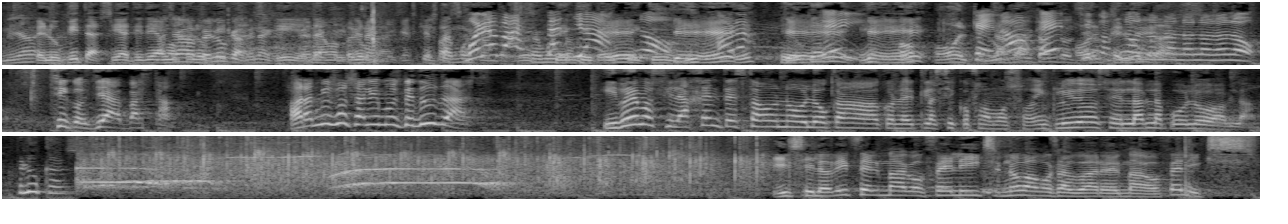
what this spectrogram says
no- Peluquitas, sí, a ti te ¿Me has llamo llamado peluquitas. peluca? Ven aquí, ven te llamo aquí, ven pelucas. aquí, es que Bueno, basta ya. ¿Qué? Que no, eh, chicos, no, pelucas. no, no, no, no, no. Chicos, ya, basta. Ahora mismo salimos de dudas y vemos si la gente está o no loca con el clásico famoso, incluidos el habla pueblo habla. Y si lo dice el mago Félix, no vamos a dudar del mago Félix.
